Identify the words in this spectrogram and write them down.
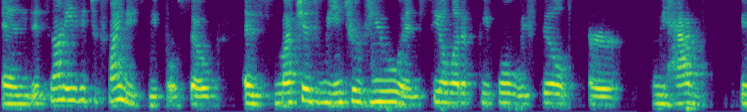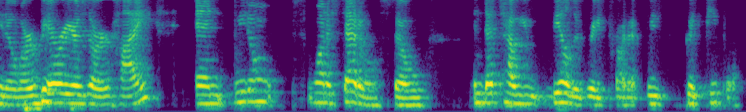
And it's not easy to find these people. So as much as we interview and see a lot of people, we still are we have, you know, our barriers are high and we don't want to settle. So And that's how you build a great product with good people.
